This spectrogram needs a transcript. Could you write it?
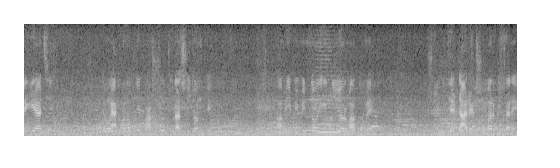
লেগে আছি এবং এখন অবধি পাঁচশো চুরাশি জনকে আমি বিভিন্ন এনজিওর মাধ্যমে নিজের ডাইরেক্ট সুপারভিশনে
